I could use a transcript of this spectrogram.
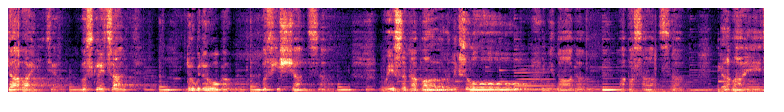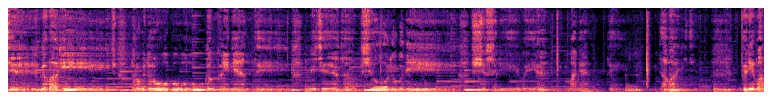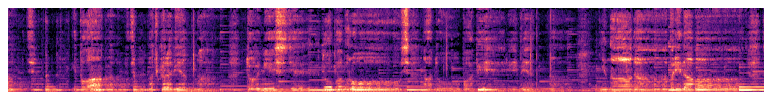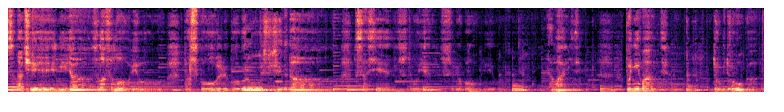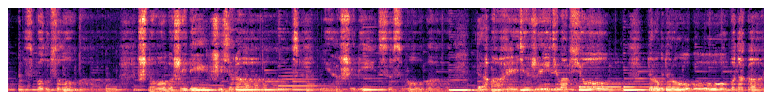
Давайте восклицать, друг другом восхищаться, Высокопарных слов не надо опасаться. Давайте говорить друг другу комплименты, Ведь это все любви, счастливые моменты. Давайте горевать и плакать откровенно, То вместе, то побрось, а то попеременно. Не надо придавать значения злословию, Поскольку грусть всегда соседствует с любовью. Давайте понимать друг друга с полуслова, Чтоб, ошибившись раз, не ошибиться снова. Давайте жить во всем, друг другу потакая,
